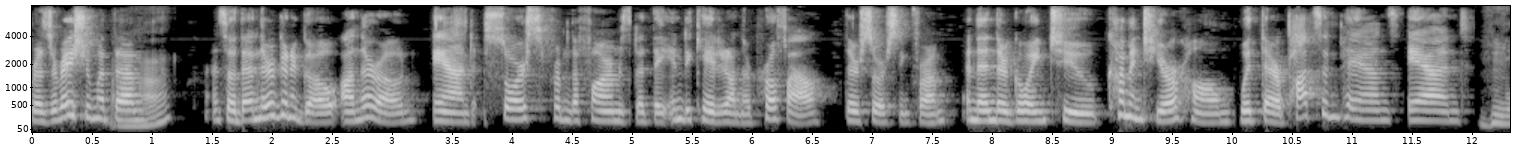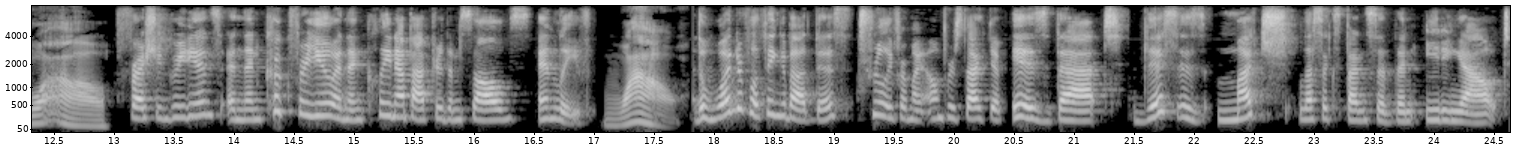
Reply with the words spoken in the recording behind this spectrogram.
reservation with them. Uh-huh. And so then they're going to go on their own and source from the farms that they indicated on their profile they're sourcing from. And then they're going to come into your home with their pots and pans and Wow. fresh ingredients and then cook for you and then clean up after themselves and leave. Wow. The wonderful thing about this, truly from my own perspective, is that this is much less expensive than eating out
